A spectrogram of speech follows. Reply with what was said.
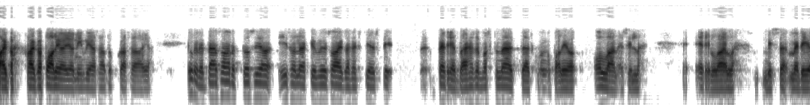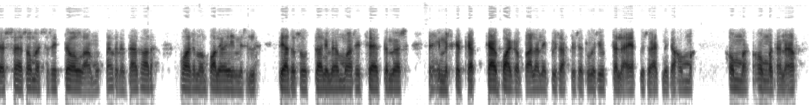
aika, aika paljon jo nimiä saatu kasaan ja yritetään saada tosiaan iso näkyvyys aikaiseksi. Tietysti perjantaihan se vasta näyttää, että kuinka paljon ollaan esillä eri lailla, missä medioissa ja somessa sitten ollaan, mutta yritetään saada mahdollisimman paljon ihmisille tietoisuutta ja nimenomaan sitten se, että myös ne ihmiset, jotka käy paikan päällä, niin pysähtyisi ja tulisi juttelemaan ja kysyä, että mikä homma, homma, homma tänään on.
